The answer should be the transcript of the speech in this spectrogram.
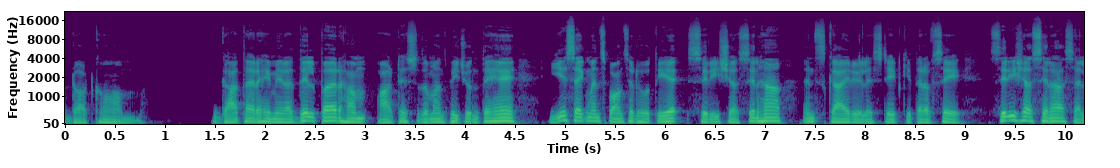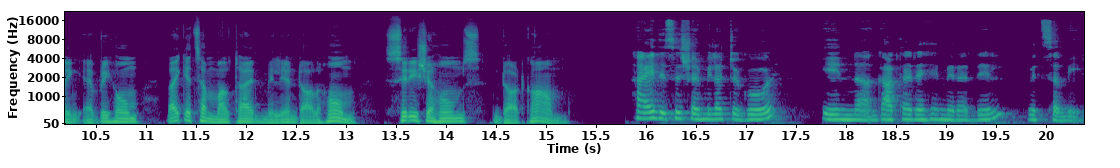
dot कॉम गाता रहे मेरा दिल पर हम आर्टिस्ट द मंथ भी चुनते हैं। ये सेगमेंट स्पॉन्सर्ड होती है Sirisha Sinha and Sky real estate की तरफ़ से। Sirisha Sinha selling every home like it's a multi million dollar home Sirisha homes dot com Hi, this is Sharmila Tagore in uh, Gata Rehe Mera Dil with Sameer.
